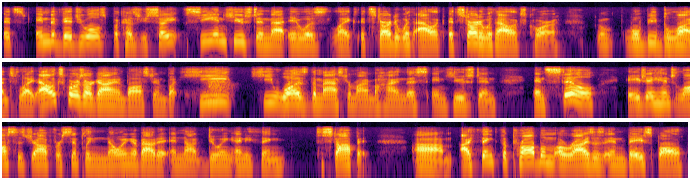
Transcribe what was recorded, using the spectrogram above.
it's individuals because you see see in Houston that it was like it started with Alex it started with Alex Cora. We'll- be blunt. Like Alex Cora is our guy in Boston, but he he was the mastermind behind this in Houston, and still AJ Hinch lost his job for simply knowing about it and not doing anything to stop it. Um, I think the problem arises in baseball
